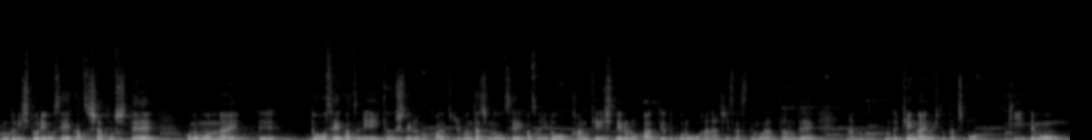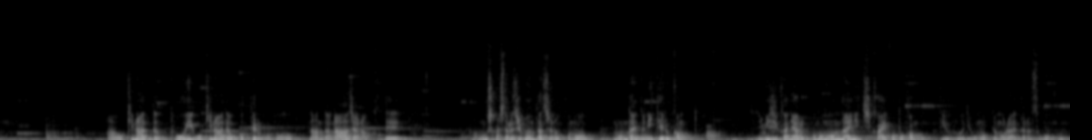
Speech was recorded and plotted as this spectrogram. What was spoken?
本当に一人の生活者としてこの問題ってどう生活に影響してるのか自分たちの生活にどう関係しているのかっていうところをお話しさせてもらったのであの本当に県外の人たちも聞いてもあのあ沖縄で遠い沖縄で起こってることなんだなじゃなくてもしかしたら自分たちのこの問題と似てるかもとか身近にあるこの問題に近いことかもっていうふうに思ってもらえたらすごく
